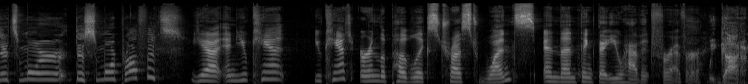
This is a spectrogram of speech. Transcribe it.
there's more there's more profits Yeah, and you can't you can't earn the public's trust once and then think that you have it forever. we got him.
